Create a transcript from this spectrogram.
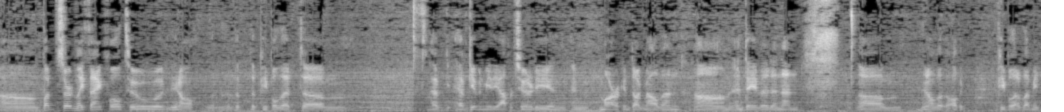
Um, but certainly thankful to you know the, the people that. Um, have have given me the opportunity, and, and Mark and Doug Melvin um, and David, and then um, you know all the people that have let me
